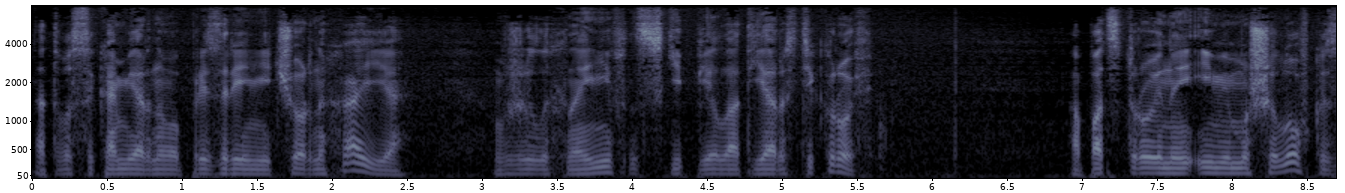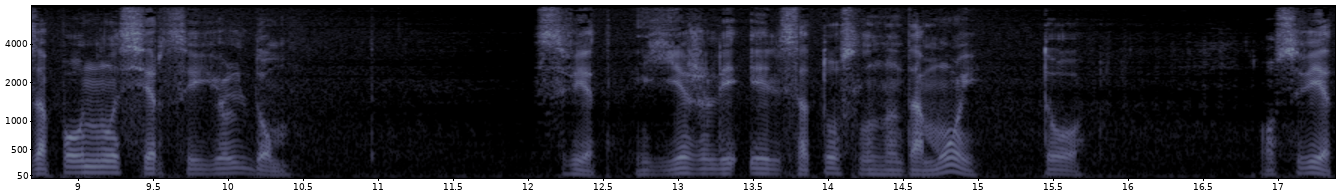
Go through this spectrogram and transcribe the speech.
От высокомерного презрения черных Айя в жилах Найниф вскипела от ярости кровь, а подстроенная ими мышеловка заполнила сердце ее льдом. Свет, ежели Эльс отослана домой, то... О, Свет,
